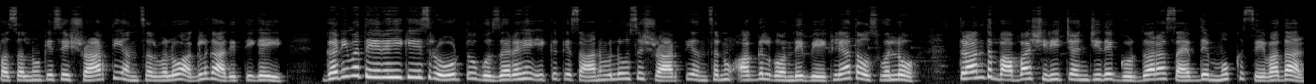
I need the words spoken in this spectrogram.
ਫਸਲ ਨੂੰ ਕਿਸੇ ਸ਼ਰਾਰਤੀ ਅਨਸਰ ਵੱਲੋਂ ਅੱਗ ਲਗਾ ਦਿੱਤੀ ਗਈ। ਗਨੀਮਤ ਇਹ ਰਹੀ ਕਿ ਇਸ ਰੋਡ ਤੋਂ ਗੁਜ਼ਰ ਰਹੇ ਇੱਕ ਕਿਸਾਨ ਵੱਲੋਂ ਉਸ ਸ਼ਰਾਰਤੀ ਅਨਸਰ ਨੂੰ ਅੱਗ ਲਗਾਉਂਦੇ ਵੇਖ ਲਿਆ, ਤਾਂ ਉਸ ਵੱਲੋਂ ਤੁਰੰਤ ਬਾਬਾ ਸ਼੍ਰੀ ਚੰਦ ਜੀ ਦੇ ਗੁਰਦੁਆਰਾ ਸਾਹਿਬ ਦੇ ਮੁੱਖ ਸੇਵਾਦਾਰ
